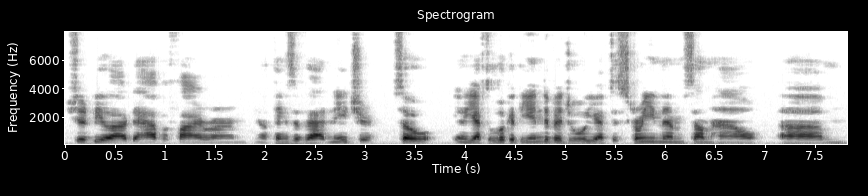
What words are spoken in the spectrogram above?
should be allowed to have a firearm. You know, things of that nature. So, you know, you have to look at the individual. You have to screen them somehow. Um,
